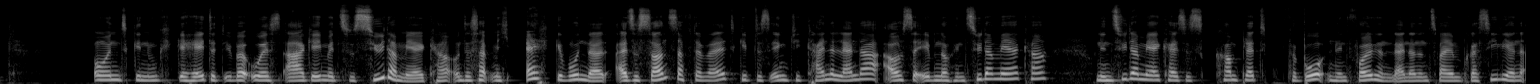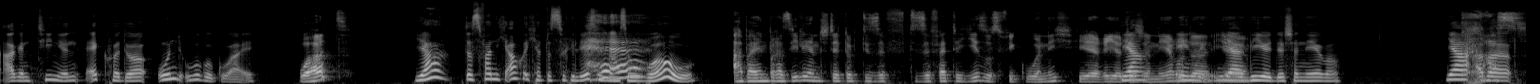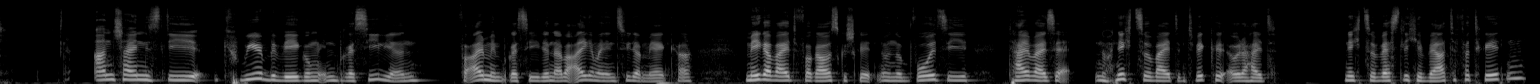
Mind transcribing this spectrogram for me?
Und genug gehatet über USA, gehen wir zu Südamerika. Und das hat mich echt gewundert. Also sonst auf der Welt gibt es irgendwie keine Länder, außer eben noch in Südamerika. Und in Südamerika ist es komplett verboten in folgenden Ländern, und zwar in Brasilien, Argentinien, Ecuador und Uruguay. What? Ja, das fand ich auch. Ich habe das so gelesen Hä? und war so, wow. Aber in Brasilien steht doch diese, diese fette Jesus-Figur, nicht? Hier Rio ja, de Janeiro in, oder Ja, Rio de Janeiro. Ja, Krass. aber anscheinend ist die Queer-Bewegung in Brasilien, vor allem in Brasilien, aber allgemein in Südamerika, mega weit vorausgeschritten. Und obwohl sie teilweise noch nicht so weit entwickelt oder halt nicht so westliche Werte vertreten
